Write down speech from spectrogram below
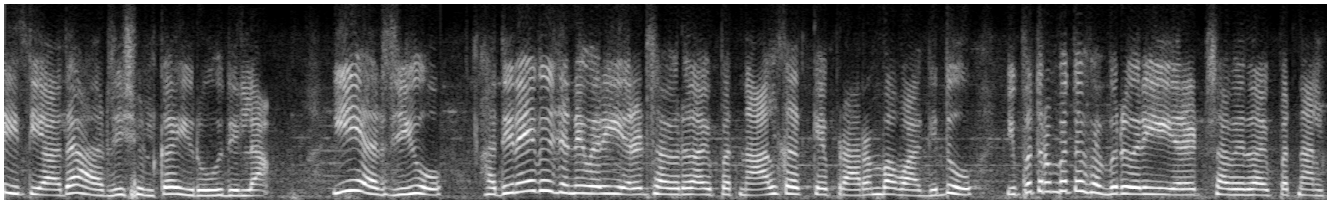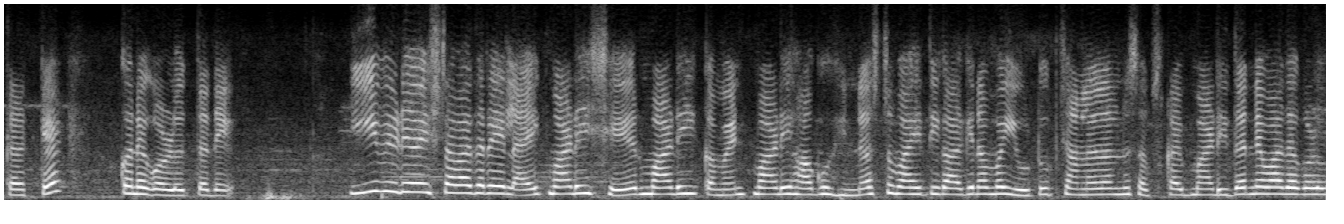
ರೀತಿಯಾದ ಅರ್ಜಿ ಶುಲ್ಕ ಇರುವುದಿಲ್ಲ. ಈ ಅರ್ಜಿಯು ಹದಿನೈದು ಜನವರಿ ಎರಡು ಸಾವಿರದ ಇಪ್ಪತ್ತ್ನಾಲ್ಕಕ್ಕೆ ಪ್ರಾರಂಭವಾಗಿದ್ದು, ಇಪ್ಪತ್ತೊಂಬತ್ತು ಫೆಬ್ರವರಿ ಎರಡು ಸಾವಿರದ ಇಪ್ಪತ್ತ್ನಾಲ್ಕಕ್ಕೆ ಕೊನೆಗೊಳ್ಳುತ್ತದೆ. ಈ ವಿಡಿಯೋ ಇಷ್ಟವಾದರೆ ಲೈಕ್ ಮಾಡಿ, ಶೇರ್ ಮಾಡಿ, ಕಮೆಂಟ್ ಮಾಡಿ ಹಾಗೂ ಇನ್ನಷ್ಟು ಮಾಹಿತಿಗಾಗಿ ನಮ್ಮ ಯೂಟ್ಯೂಬ್ ಚಾನಲನ್ನು ಸಬ್ಸ್ಕ್ರೈಬ್ ಮಾಡಿ. ಧನ್ಯವಾದಗಳು.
